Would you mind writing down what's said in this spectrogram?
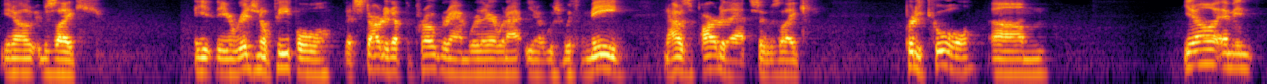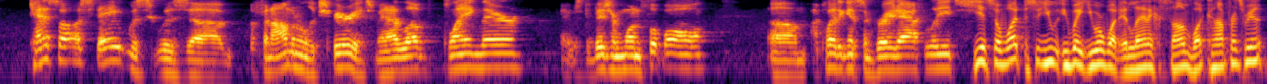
You know, it was like the, the original people that started up the program were there when I, you know, it was with me, and I was a part of that. So it was like pretty cool. Um, you know, I mean, Kennesaw State was was uh, a phenomenal experience, man. I loved playing there. It was Division One football. Um, I played against some great athletes. Yeah. So what? So you, you wait. You were what? Atlantic Sun. What conference were you in?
